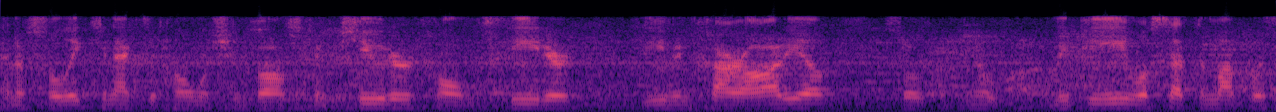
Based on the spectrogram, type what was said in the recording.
and a fully connected home, which involves computer, home theater, even car audio. So, you know, the PE will set them up with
